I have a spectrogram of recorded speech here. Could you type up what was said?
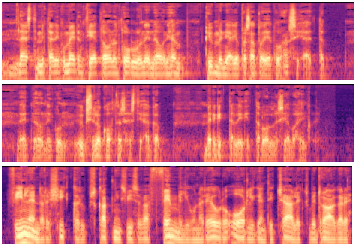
näistä mitä niin kuin meidän tietoon on tullut, niin ne on ihan kymmeniä, jopa satoja tuhansia, että, että ne on niin kuin yksilökohtaisesti aika merkittäviäkin taloudellisia vahinkoja. Finländare skickar uppskattningsvis över 5 miljoner euro årligen till kärleksbedragare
